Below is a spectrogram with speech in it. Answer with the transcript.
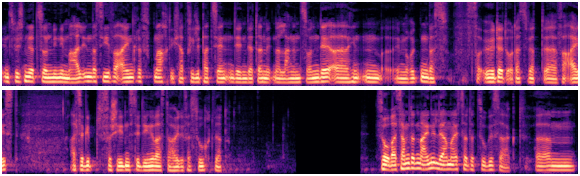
inzwischen wird so ein minimalinvasiver Eingriff gemacht. Ich habe viele Patienten, denen wird dann mit einer langen Sonde äh, hinten im Rücken was verödet oder es wird äh, vereist. Also gibt verschiedenste Dinge, was da heute versucht wird. So, was haben dann meine Lehrmeister dazu gesagt? Ähm,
